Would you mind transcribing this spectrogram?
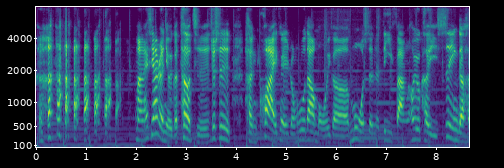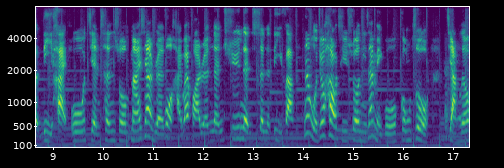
马来西亚人有一个特质，就是很快可以融入到某一个陌生的地方，然后又可以适应的很厉害。我简称说马来西亚人或海外华人能屈能伸的地方。那我就好奇说，你在美国工作讲的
